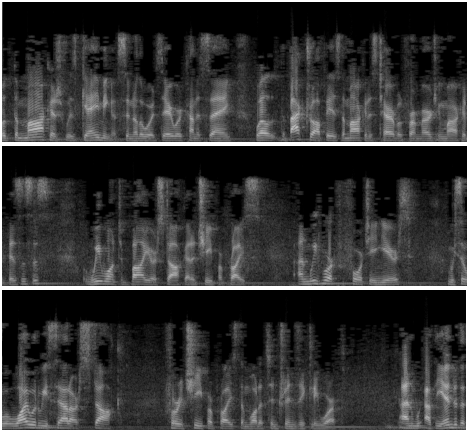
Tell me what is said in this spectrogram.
But the market was gaming us. In other words, they were kind of saying, well, the backdrop is the market is terrible for emerging market businesses. We want to buy your stock at a cheaper price. And we've worked for 14 years. We said, well, why would we sell our stock for a cheaper price than what it's intrinsically worth? And at the end of the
